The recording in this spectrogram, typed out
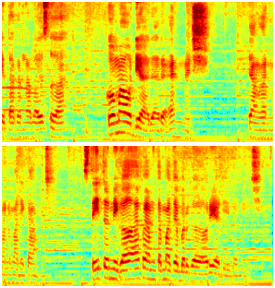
kita akan kembali setelah Kau dia dari Nmesh yang akan menemani kamu. Stay tune di Gal FM tempatnya bergaloria di Indonesia.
